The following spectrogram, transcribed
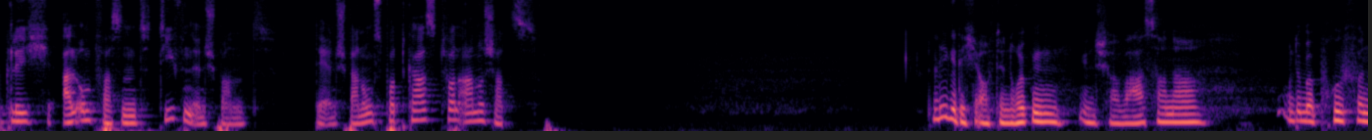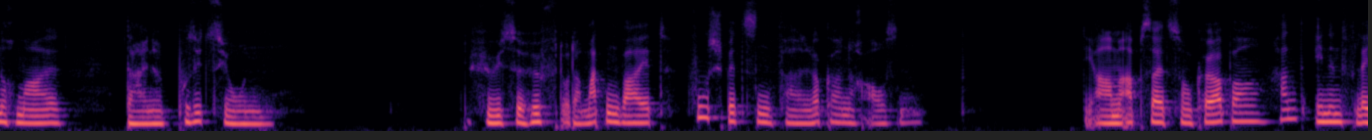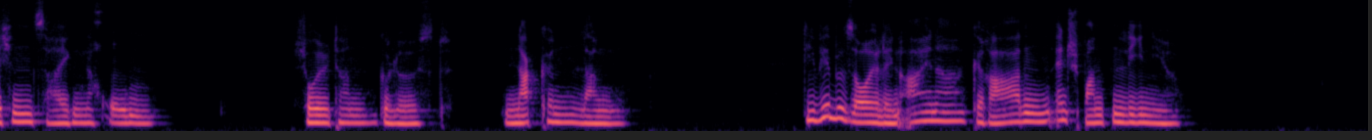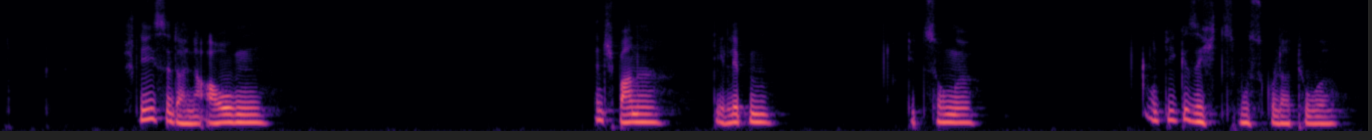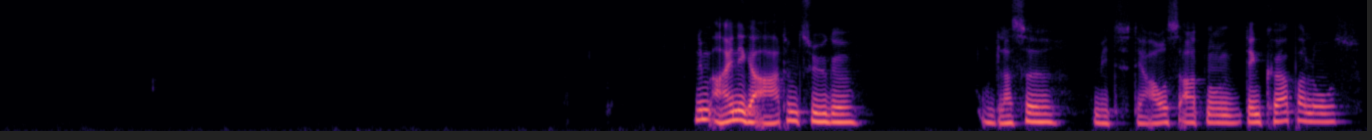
Glücklich, allumfassend, tiefenentspannt. Der Entspannungspodcast von Arno Schatz. Lege dich auf den Rücken in Shavasana und überprüfe nochmal deine Position. Die Füße hüft- oder mattenweit, Fußspitzen fallen locker nach außen. Die Arme abseits vom Körper, Handinnenflächen zeigen nach oben. Schultern gelöst, Nacken lang. Die Wirbelsäule in einer geraden, entspannten Linie. Schließe deine Augen, entspanne die Lippen, die Zunge und die Gesichtsmuskulatur. Nimm einige Atemzüge und lasse mit der Ausatmung den Körper los.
